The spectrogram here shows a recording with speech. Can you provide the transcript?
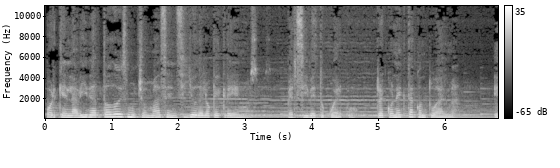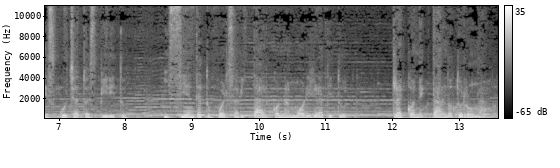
Porque en la vida todo es mucho más sencillo de lo que creemos. Percibe tu cuerpo, reconecta con tu alma, escucha tu espíritu y siente tu fuerza vital con amor y gratitud, reconectando tu rumbo.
